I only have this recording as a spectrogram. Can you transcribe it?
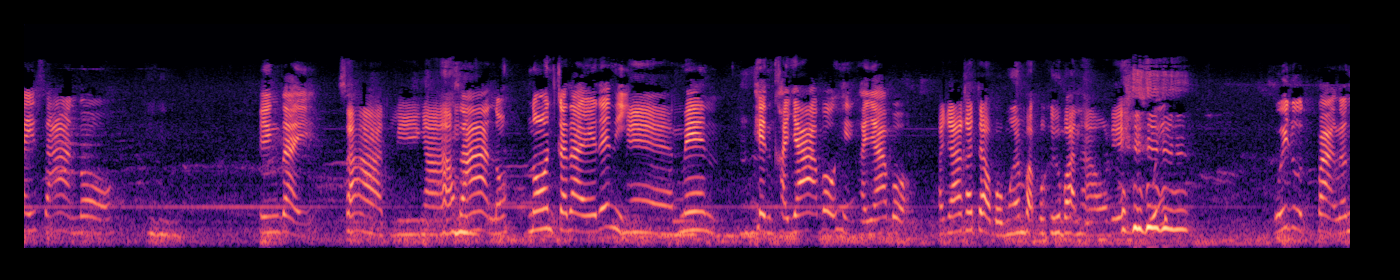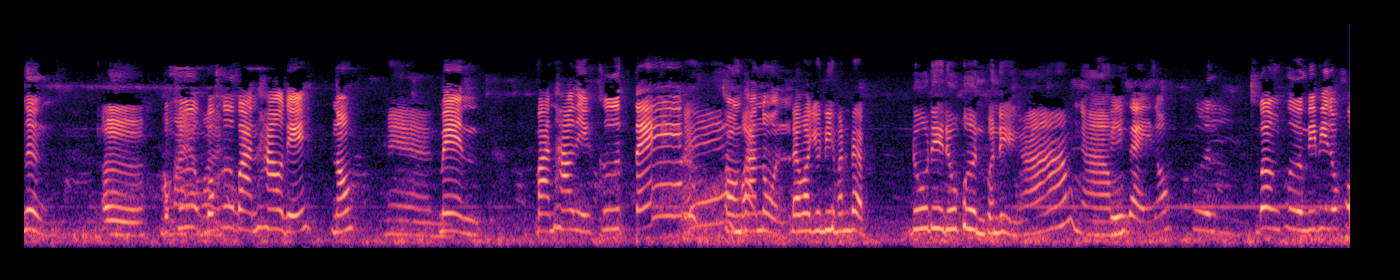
ยสะอาดบ่เป็นยังไงสะอาดดีงามสะอาดเนาะนอนกระไดได้นี่แม่นแม่นเห็นขยะบ่เห็นขยะบ่พญาก็จะบ่เหมือนแบบบ่คือบ้านเฮาเด้อุ้ยดูดปากแล้วหนึ่ง เออบ่คือเอาใหม่บ่คือบ้านเฮาเด้เนาะแม่นแม่นบ้านเฮานี่คือเต็มเต็มท้องถนนแต่ว่าอยู่นี่มันแบบดูดีดูพื้นเพิ่นดิงามงามเป็นไงเนาะพื้นเบิ่งพื้นพี่พี่ๆทุกค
